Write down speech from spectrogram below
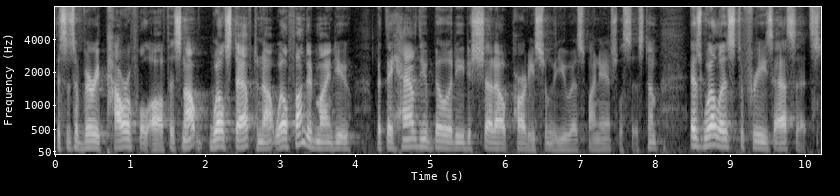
This is a very powerful office, not well staffed, not well funded, mind you, but they have the ability to shut out parties from the US financial system, as well as to freeze assets.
